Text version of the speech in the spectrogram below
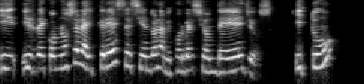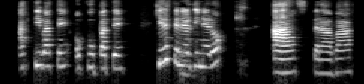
y, y reconócela y crece siendo la mejor versión de ellos. Y tú, actívate, ocúpate. ¿Quieres tener dinero? Haz, trabaja,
